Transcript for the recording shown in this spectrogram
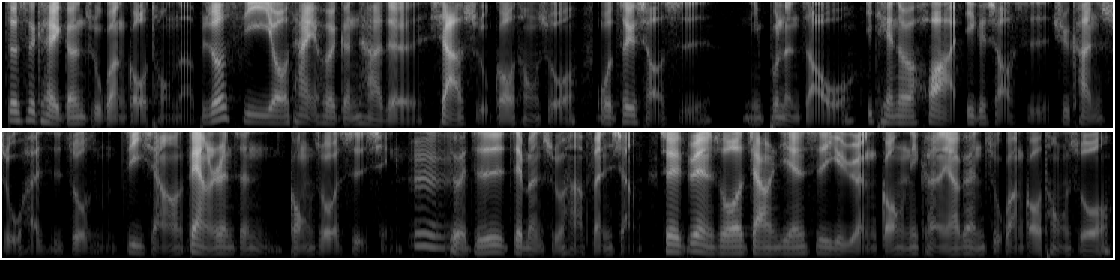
这是可以跟主管沟通的，比如说 CEO 他也会跟他的下属沟通，说我这个小时你不能找我，一天都要花一个小时去看书，还是做什么自己想要非常认真工作的事情。嗯，对，只是这本书他分享，所以变成说，假如你今天是一个员工，你可能要跟主管沟通，说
